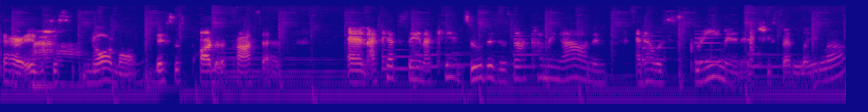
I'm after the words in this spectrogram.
to her it was just normal. This is part of the process and I kept saying, I can't do this. It's not coming out. And, and I was screaming. And she said, Laila,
